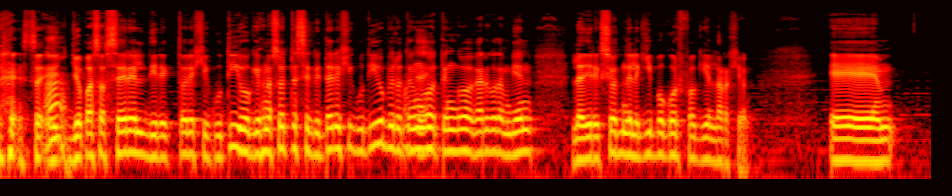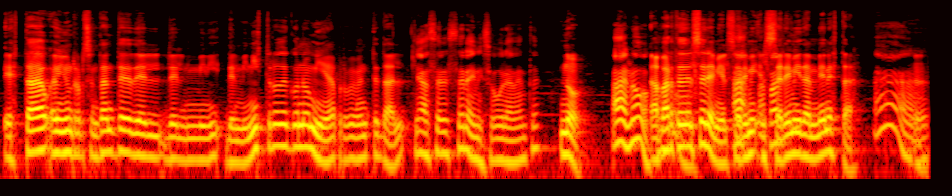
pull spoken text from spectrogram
ah. yo paso a ser el director ejecutivo, que es una suerte de secretario ejecutivo, pero tengo, tengo a cargo también la dirección del equipo Corfo aquí en la región. Eh, está, hay un representante del, del, ministro de Economía, propiamente tal. ¿Qué va a ser el Ceremi, seguramente? No. Ah, no. Aparte del Ceremi, el Ceremi, ah, también está. Ah,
